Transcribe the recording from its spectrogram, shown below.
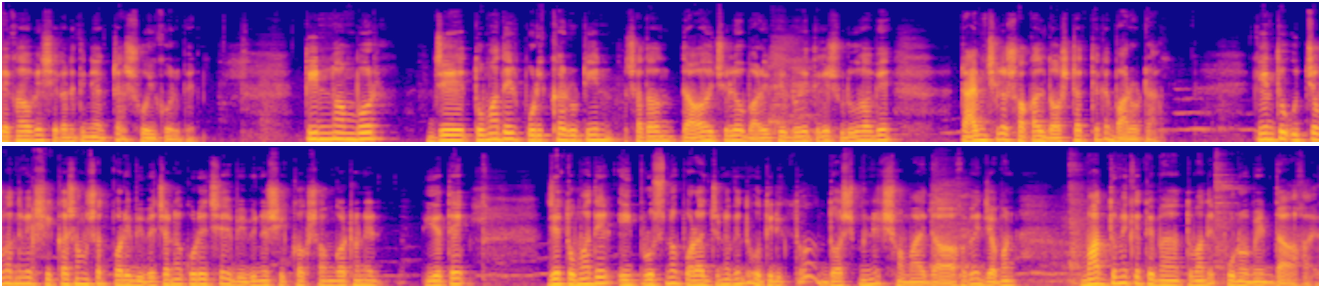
লেখা হবে, সেখানে তিনি একটা সই করবেন। তিন নম্বর, যে তোমাদের পরীক্ষা রুটিন সাধারণত দেওয়া হয়েছিল বারোই ফেব্রুয়ারি থেকে শুরু হবে টাইম ছিল সকাল দশটার থেকে বারোটা। কিন্তু উচ্চ মাধ্যমিক শিক্ষা সংসদ পরে বিবেচনা করেছে বিভিন্ন শিক্ষক সংগঠনের ইয়েতে যে তোমাদের এই প্রশ্ন পড়ার জন্য কিন্তু অতিরিক্ত দশ মিনিট সময় দেওয়া হবে। যেমন মাধ্যমিকে তোমা- তোমাদের পনেরো মিনিট দেওয়া হয়।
